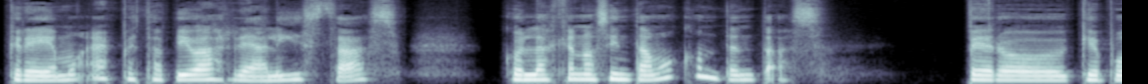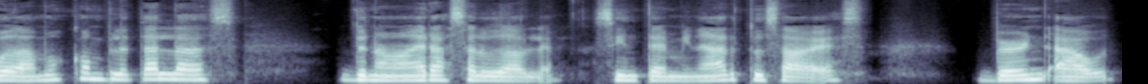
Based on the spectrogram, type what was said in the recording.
creemos expectativas realistas con las que nos sintamos contentas, pero que podamos completarlas de una manera saludable, sin terminar, tú sabes, burned out,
